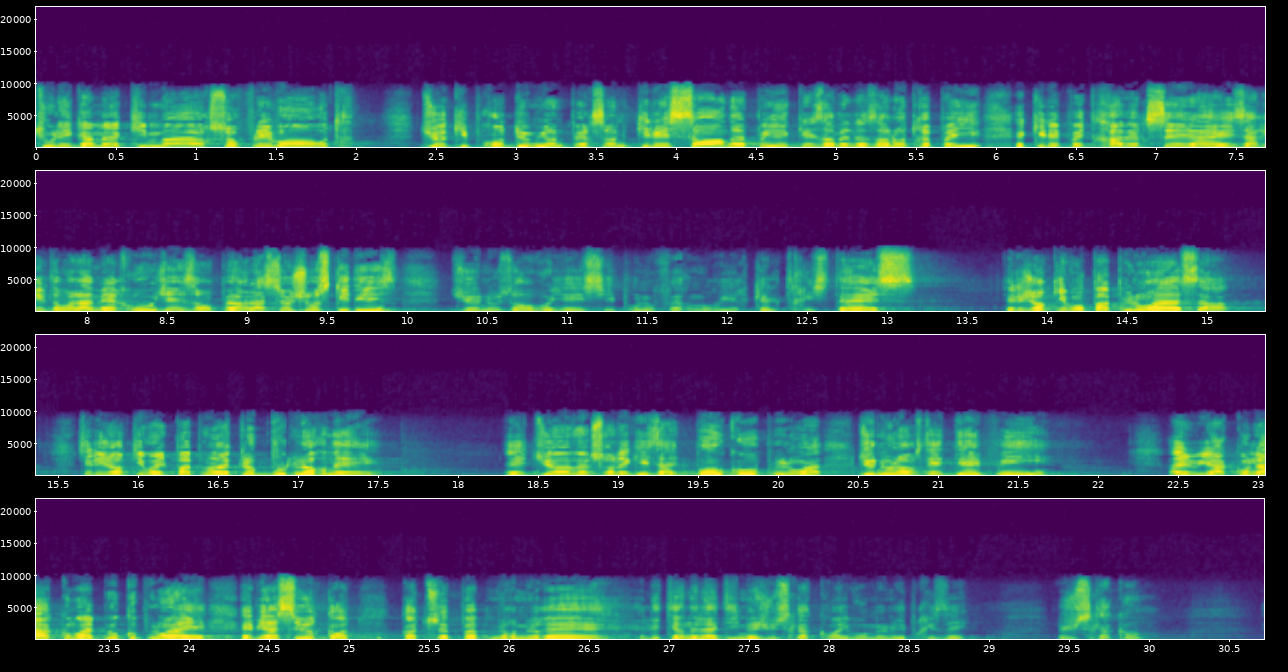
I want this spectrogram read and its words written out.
tous les gamins qui meurent, sauf les vôtres. Dieu qui prend 2 millions de personnes, qui les sort d'un pays, qui les emmène dans un autre pays et qui les fait traverser, ils arrivent dans la mer rouge et ils ont peur. La seule chose qu'ils disent, Dieu nous a envoyés ici pour nous faire mourir. Quelle tristesse. C'est des gens qui vont pas plus loin, ça. C'est des gens qui ne pas plus loin avec le bout de leur nez. Et Dieu veut que son Église aille beaucoup plus loin. Dieu nous lance des défis. Alléluia, qu'on a, qu'on beaucoup plus loin. Et, bien sûr, quand, quand ce peuple murmurait, l'Éternel a dit, mais jusqu'à quand ils vont me mépriser? Jusqu'à quand?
